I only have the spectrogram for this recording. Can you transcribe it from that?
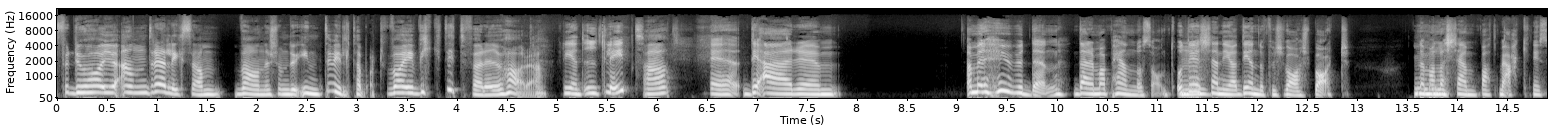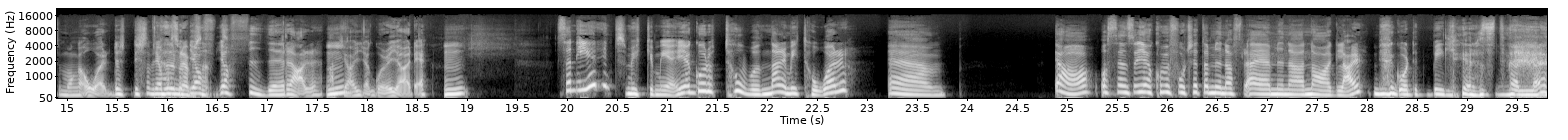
för du har ju andra liksom vanor som du inte vill ta bort. Vad är viktigt för dig att ha då? Rent ytligt. Ja. Eh, det är ehm, ja, men huden, dermapen och sånt. Och det känner jag, det är ändå försvarsbart. När man har kämpat med akne i så många år. Det, det jag, måste, jag, 100%. jag firar att jag, jag går och gör det. Mm. Sen är det inte så mycket mer. Jag går och tonar mitt hår. Ehm, ja, och sen så jag kommer fortsätta mina, äh, mina naglar. Men jag går till ett billigare ställe.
